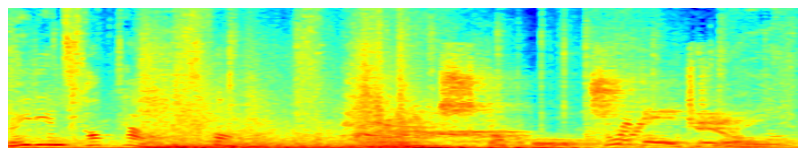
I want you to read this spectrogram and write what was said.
Radiant's top tower has fallen. Triple kill!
